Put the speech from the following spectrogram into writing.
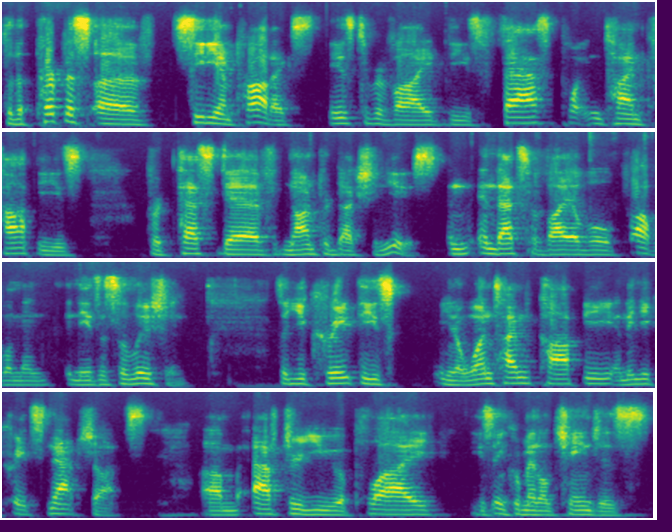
So the purpose of CDM products is to provide these fast point in time copies for test dev non-production use. And, and that's a viable problem and it needs a solution. So you create these, you know, one-time copy, and then you create snapshots um, after you apply these incremental changes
